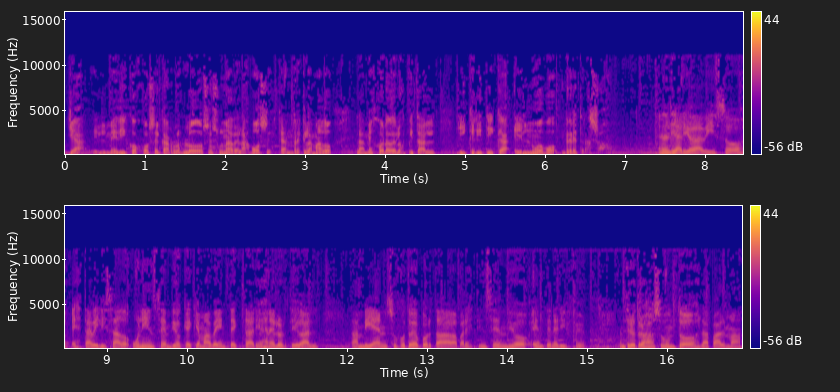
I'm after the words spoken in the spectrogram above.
ya. El médico José Carlos Lodos es una de las voces que han reclamado la mejora del hospital y critica el nuevo retraso. En el diario de avisos, estabilizado un incendio que quema 20 hectáreas en el Ortigal. También su foto de portada para este incendio en Tenerife. Entre otros asuntos, La Palma,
